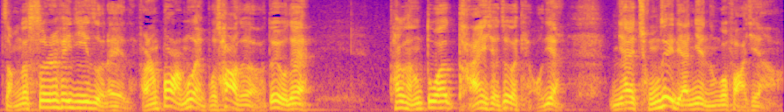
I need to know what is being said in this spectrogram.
整个私人飞机之类的？反正鲍尔默也不差这个，对不对？他可能多谈一些这个条件。你哎，从这点你也能够发现啊，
